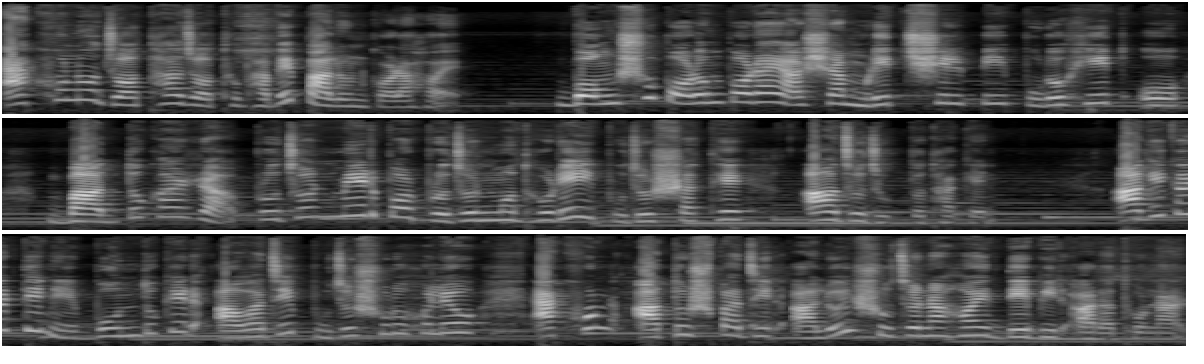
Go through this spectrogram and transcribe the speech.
এখনও যথাযথভাবে পালন করা হয়। বংশ পরম্পরায় আসা মৃৎশিল্পী, পুরোহিত ও বাদ্যকাররা প্রজন্মের পর প্রজন্ম ধরে এই পুজোর সাথে আজও যুক্ত থাকেন। আগেকার দিনে বন্দুকের আওয়াজে পুজো শুরু হলেও এখন আতসবাজির আলোয় সূচনা হয় দেবীর আরাধনার।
